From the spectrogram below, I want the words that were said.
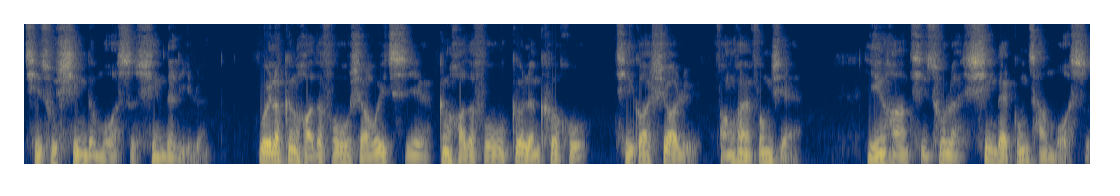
提出新的模式、新的理论。为了更好的服务小微企业、更好的服务个人客户、提高效率、防范风险，银行提出了信贷工厂模式。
